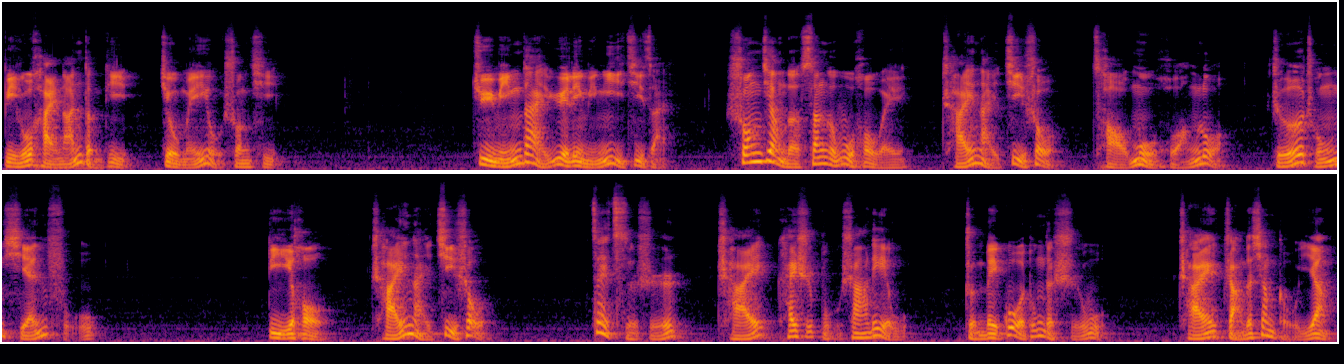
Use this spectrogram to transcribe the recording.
比如海南等地就没有霜期。据明代《月令名义》记载，霜降的三个物候为：柴乃祭兽，草木黄落，蛰虫咸腐。第一候，柴乃祭兽，在此时，柴开始捕杀猎物，准备过冬的食物。柴长得像狗一样，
